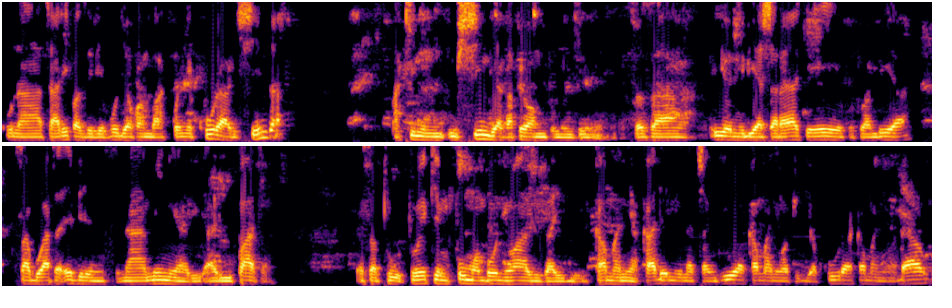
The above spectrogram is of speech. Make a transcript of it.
Kuna taarifa zilivuja kwamba kwenye kura alishinda lakini mshindi akapewa mtu mwingine. Sasa hiyo ni biashara yake yeye kutuambia, kwa sababu hata evidence naamini ali- aliipata. Sasa tu, tuweke mfumo ambao ni wazi zaidi, kama ni academy inachangia, kama ni wapiga kura, kama ni wadau,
